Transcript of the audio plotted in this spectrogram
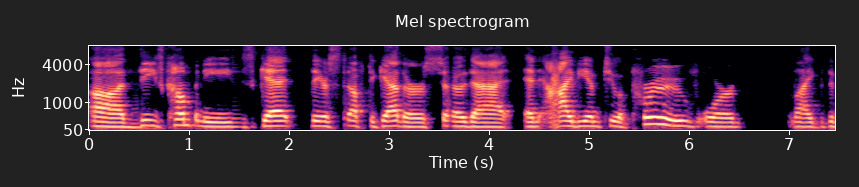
uh, these companies get their stuff together so that an IBM to approve or like the,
